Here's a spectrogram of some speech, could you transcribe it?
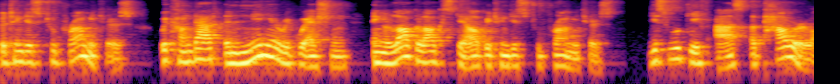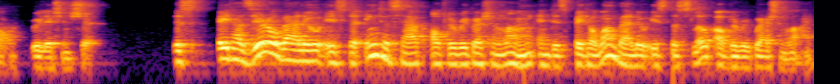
between these two parameters, we conduct a linear regression in a log-log scale between these two parameters. This will give us a power law relationship. This beta zero value is the intercept of the regression line, and this beta one value is the slope of the regression line.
